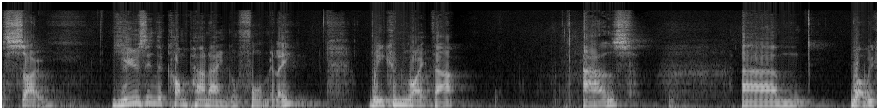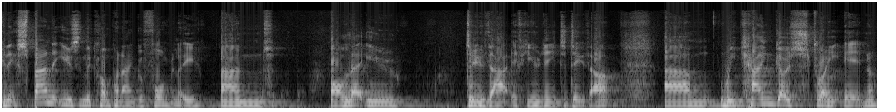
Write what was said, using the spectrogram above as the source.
so using the compound angle formulae, we can write that as, um, well, we can expand it using the compound angle formulae, and I'll let you do that if you need to do that. Um, we can go straight in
